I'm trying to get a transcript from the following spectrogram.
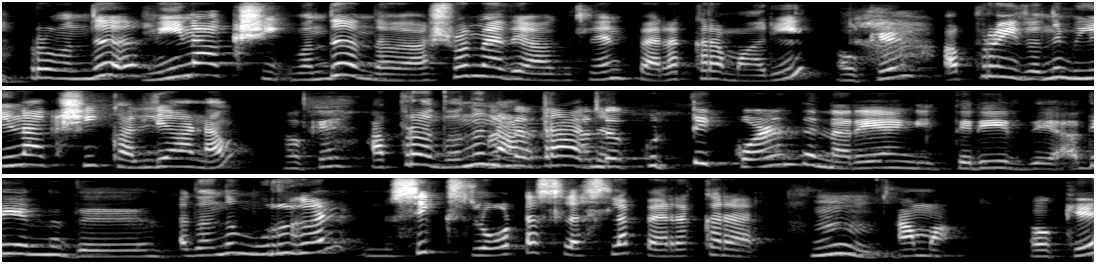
அப்புறம் வந்து மீனாட்சி வந்து அந்த அஸ்வமேத யாகத்துலேருந்து பிறக்கிற மாதிரி. ஓகே. அப்புறம் இது வந்து மீனாட்சி கல்யாணம். ஓகே. அப்புறம் அது வந்து அந்த குட்டி குழந்தை நிறைய எங்களுக்கு தெரியுது. அது என்னது? அது வந்து முருகன் சிக்ஸ் லோட்டஸ்லஸ்ல பிறக்கிறார். ம். ஆமா. ஓகே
